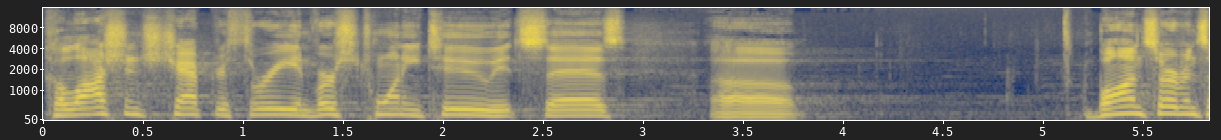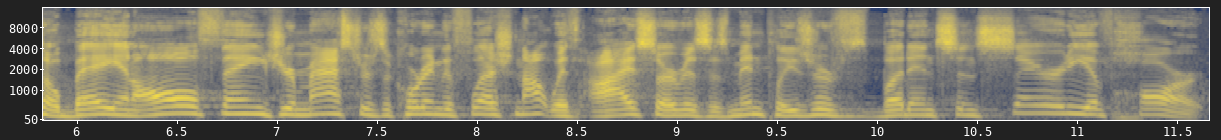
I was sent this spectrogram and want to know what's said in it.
Colossians chapter 3 and verse 22, it says, uh, Bondservants, obey in all things your masters according to the flesh, not with eye service as men pleasers, but in sincerity of heart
